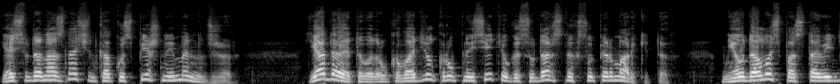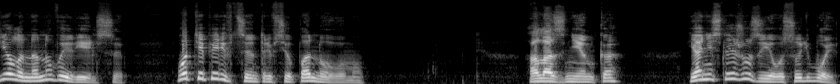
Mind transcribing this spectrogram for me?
я сюда назначен как успешный менеджер. Я до этого руководил крупной сетью государственных супермаркетов. Мне удалось поставить дело на новые рельсы. Вот теперь и в центре все по-новому». «А Лазненко?» «Я не слежу за его судьбой.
